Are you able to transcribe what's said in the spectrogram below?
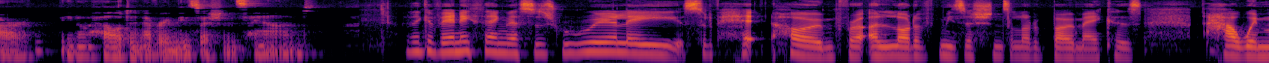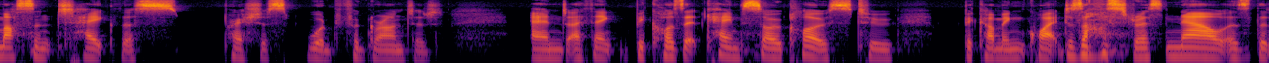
are you know held in every musician's hand. I think, if anything, this has really sort of hit home for a lot of musicians, a lot of bow makers, how we mustn't take this precious wood for granted. And I think because it came so close to becoming quite disastrous, now is the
